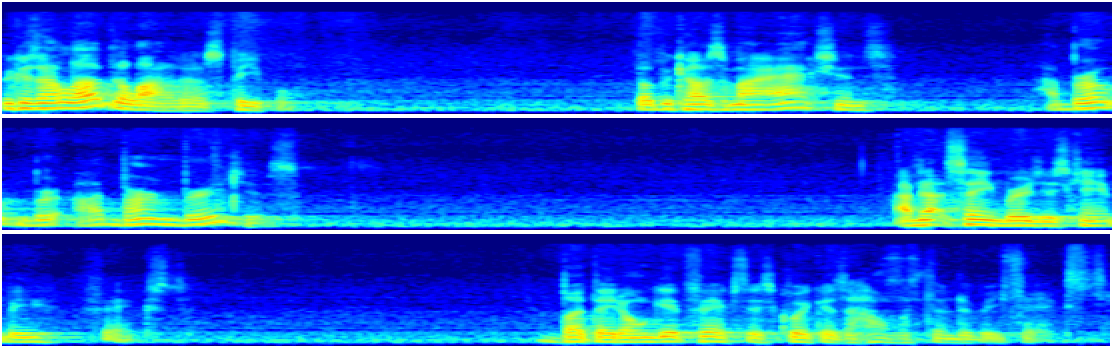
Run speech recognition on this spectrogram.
because I loved a lot of those people. But because of my actions, I, broke, I burned bridges. I'm not saying bridges can't be fixed. but they don't get fixed as quick as I want them to be fixed.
